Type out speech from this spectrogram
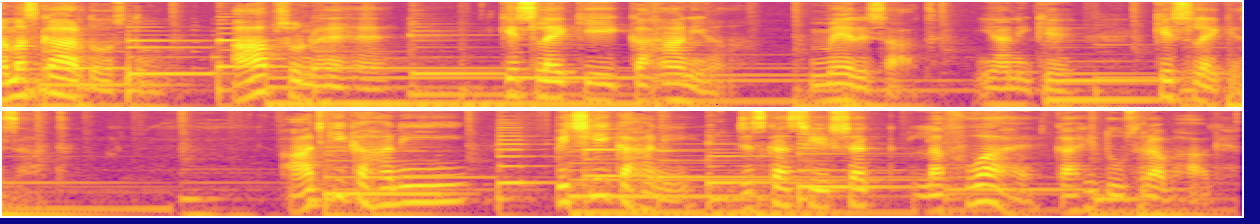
नमस्कार दोस्तों, आप सुन रहे हैं किसलय की कहानियाँ मेरे साथ, यानी कि किसलय के साथ। आज की कहानी, पिछली कहानी, जिसका शीर्षक लफुआ है, का ही दूसरा भाग है।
